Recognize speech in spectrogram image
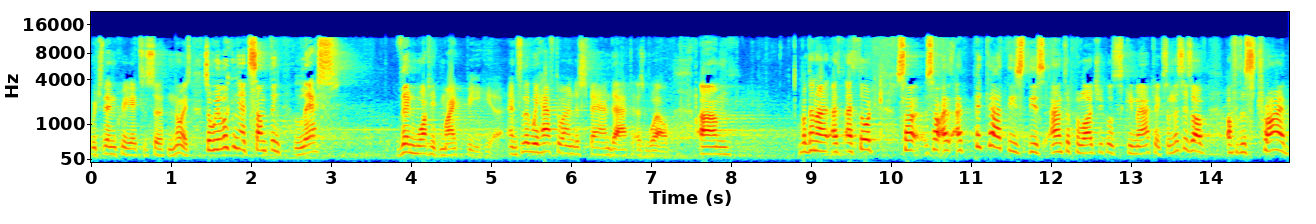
which then creates a certain noise. So we're looking at something less than what it might be here. And so that we have to understand that as well. Um, but then I, I, I, thought, so, so I, I, picked out these, these anthropological schematics, and this is of, of this tribe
